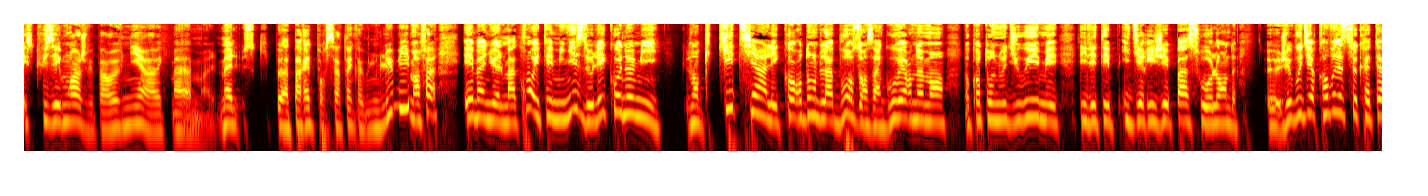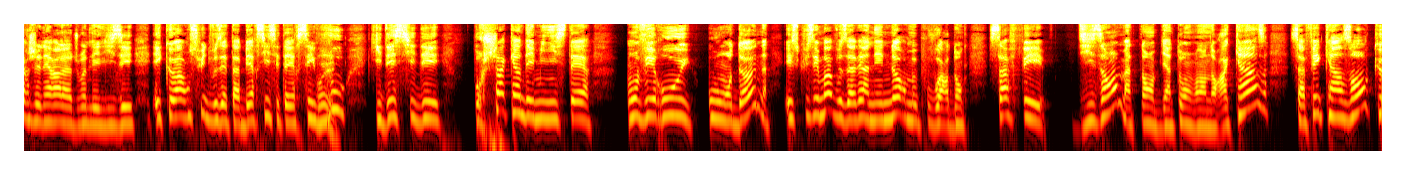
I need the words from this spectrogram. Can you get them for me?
Excusez-moi, je vais pas revenir avec ma- ce qui peut apparaître pour certains comme une lubie, mais enfin, Emmanuel Macron était ministre de l'économie. Donc, qui tient les cordons de la bourse dans un gouvernement Donc, quand on nous dit oui, mais il était, il dirigeait pas sous Hollande. Euh, je vais vous dire, quand vous êtes secrétaire général adjoint de l'Élysée et que ensuite vous êtes à Bercy, c'est-à-dire c'est Oui. vous qui décidez pour chacun des ministères, on verrouille ou on donne. Excusez-moi, vous avez un énorme pouvoir. Donc, ça fait 10 ans, maintenant bientôt on en aura 15, ça fait 15 ans que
